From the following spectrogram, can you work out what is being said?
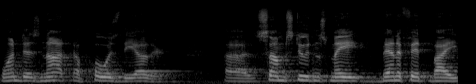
One does not oppose the other. Uh, Some students may benefit by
